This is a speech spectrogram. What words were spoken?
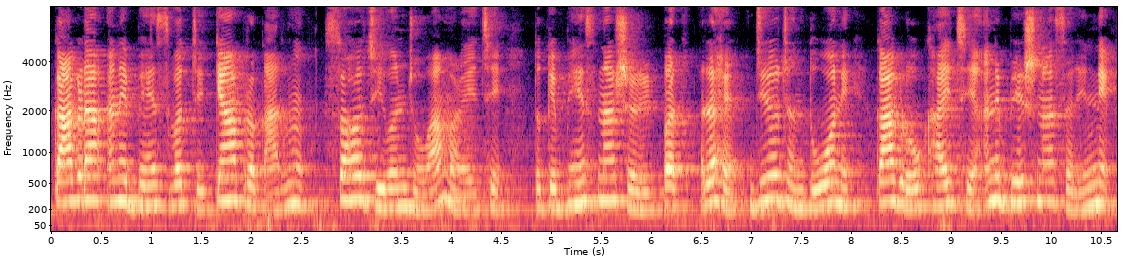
કાગડા અને ભેંસ વચ્ચે કયા પ્રકારનું સહજીવન જોવા મળે છે? તો કે ભેંસના શરીર પર રહેલ જીવજંતુઓને કાગડો ખાય છે અને ભેંસના શરીરને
